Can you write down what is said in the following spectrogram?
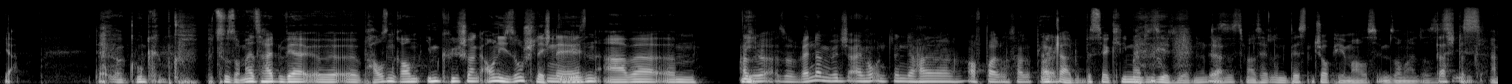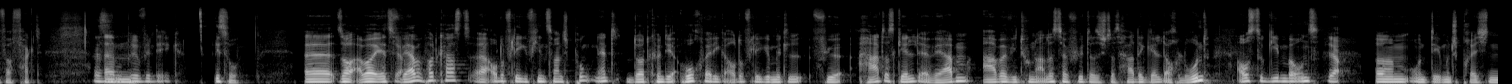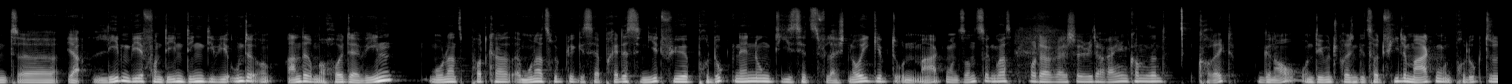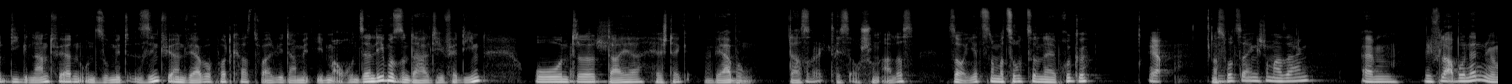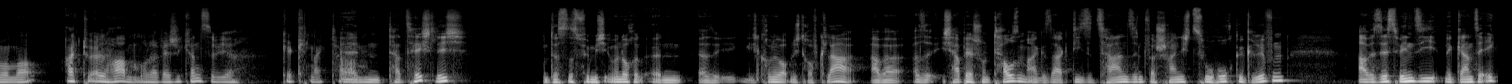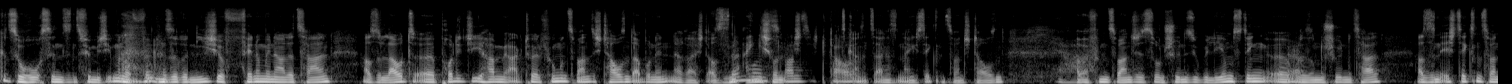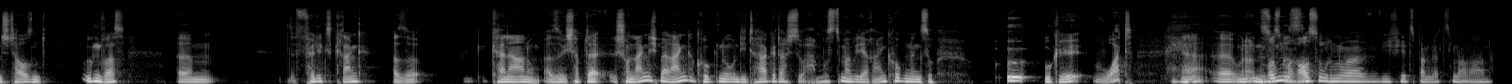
Der, äh, gut, zu Sommerzeiten wäre äh, äh, Pausenraum im Kühlschrank auch nicht so schlecht Nee. gewesen, aber ähm, nee. Also, also wenn, dann würde ich einfach unten in der Halle, Aufballungshalle bleiben. klar, du bist ja klimatisiert hier. Ne? Das Ja. ist Marcel den besten Job hier im Haus im Sommer. Das, Das ist, ist einfach Fakt. Das ist ein Ähm, Privileg. Ist so. Äh, so, aber jetzt Ja. Werbepodcast, äh, autopflege24.net. Dort könnt ihr hochwertige Autopflegemittel für hartes Geld erwerben, aber wir tun alles dafür, dass sich das harte Geld auch lohnt, auszugeben bei uns. Ja, Ähm, und dementsprechend äh, ja, leben wir von den Dingen, die wir unter anderem auch heute erwähnen. Monatspodcast, äh, Monatsrückblick ist ja prädestiniert für Produktnennungen, die es jetzt vielleicht neu gibt und Marken und sonst irgendwas. oder welche wieder reingekommen sind. Korrekt, genau. Und dementsprechend gibt es heute viele Marken und Produkte, die genannt werden. Und somit sind wir ein Werbepodcast, weil wir damit eben auch unseren Lebensunterhalt hier verdienen. Und äh, daher Hashtag Werbung. Das Korrekt. ist auch schon alles. So, jetzt nochmal zurück zu deiner Brücke. Ja. Was wolltest du eigentlich nochmal sagen? Ähm, wie viele Abonnenten wir mal aktuell haben oder welche Grenze wir geknackt haben. Ähm, tatsächlich, und das ist für mich immer noch, ein, also ich komme überhaupt nicht drauf klar, aber also ich habe ja schon tausendmal gesagt, diese Zahlen sind wahrscheinlich zu hoch gegriffen, Aber selbst wenn sie eine ganze Ecke zu hoch sind, sind es für mich immer noch für unsere Nische phänomenale Zahlen. Also laut äh, Podigy haben wir aktuell 25.000 Abonnenten erreicht. Also es sind eigentlich schon, ich kann gar nicht sagen, es sind eigentlich 26.000. Ja. Aber 25 ist so ein schönes Jubiläumsding äh, oder so eine schöne Zahl. Also es sind echt 26.000 irgendwas. Ähm, völlig krank. Also keine Ahnung. Also ich habe da schon lange nicht mehr reingeguckt nur und die Tage dachte ich so, ah, musste mal wieder reingucken und dann so, äh, okay, what? Ja, äh, und Ja, in muss Summe man sind- raussuchen, nur wie viel es beim letzten Mal waren.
